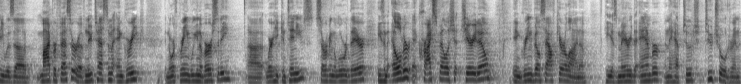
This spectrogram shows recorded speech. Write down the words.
He was uh, my professor of New Testament and Greek at North Greenville University, uh, where he continues serving the Lord there. He's an elder at Christ Fellowship Cherrydale in Greenville, South Carolina. He is married to Amber, and they have two, two children,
